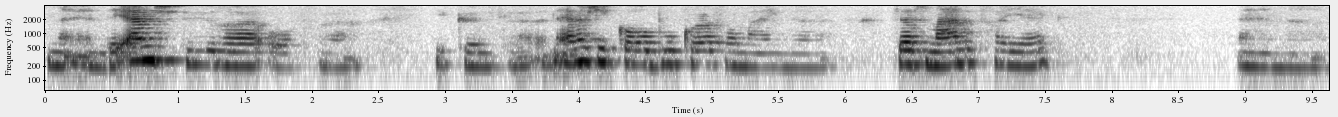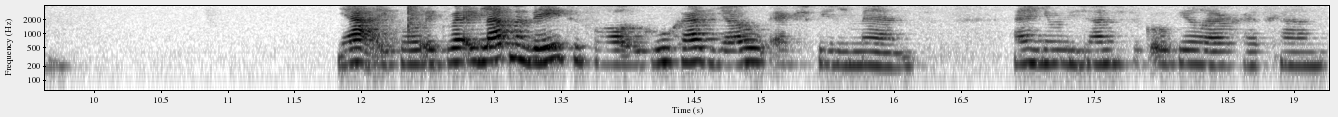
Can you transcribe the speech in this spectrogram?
me een DM sturen of uh, je kunt uh, een energy call boeken voor mijn zes maanden traject. En ehm, ja, ik, wil, ik, ik, laat me weten vooral ook hoe gaat jouw experiment. Hè, human design is natuurlijk ook heel erg het gaan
